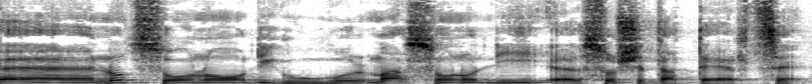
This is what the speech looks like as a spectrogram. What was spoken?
eh, non sono di Google, ma sono di eh, società terze,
